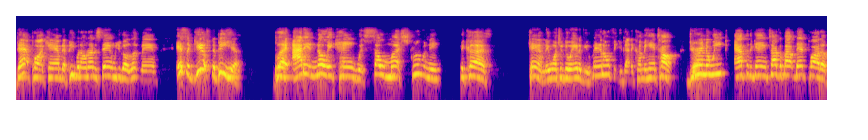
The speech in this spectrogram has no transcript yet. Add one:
that part, Cam, that people don't understand when you go, look, man, it's a gift to be here. But I didn't know it came with so much scrutiny because Cam, they want you to do an interview. Man, I don't think you got to come in here and talk during the week after the game. Talk about that part of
